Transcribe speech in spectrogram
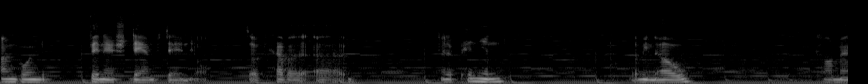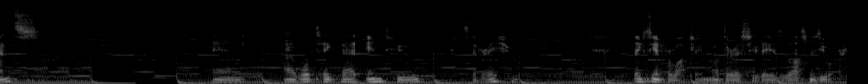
i'm going to finish damned daniel. So if you have a, a an opinion, let me know. Comments. And I will take that into consideration. Thanks again for watching. I hope the rest of your day is as awesome as you are.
